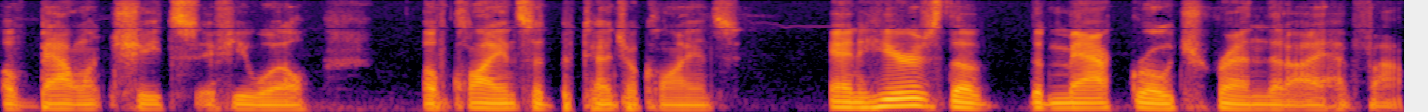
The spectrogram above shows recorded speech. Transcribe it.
of balance sheets, if you will, of clients and potential clients. And here's the the macro trend that I have found.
